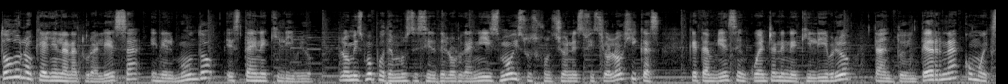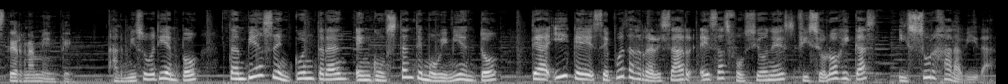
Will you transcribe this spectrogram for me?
Todo lo que hay en la naturaleza, en el mundo, está en equilibrio. Lo mismo podemos decir del organismo y sus funciones fisiológicas, que también se encuentran en equilibrio tanto interna como externamente. Al mismo tiempo, también se encuentran en constante movimiento, de ahí que se puedan realizar esas funciones fisiológicas y surja la vida.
